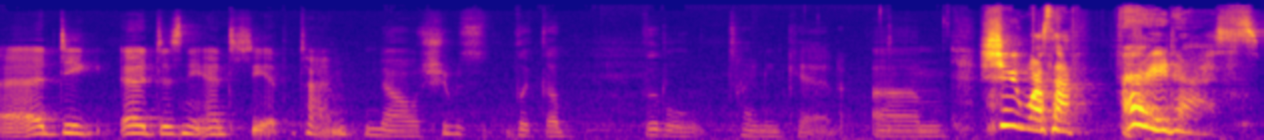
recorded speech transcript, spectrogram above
a, D, a Disney entity at the time. No, she was like a little tiny kid. Um, She was a fetus.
